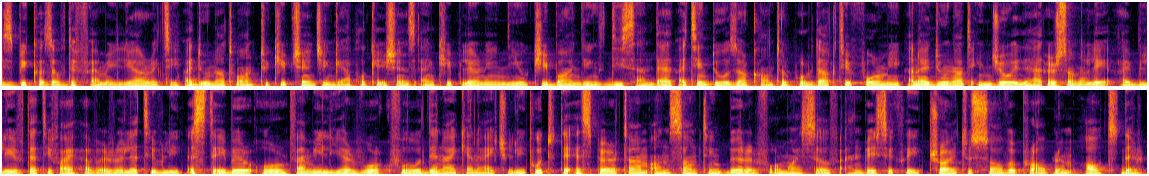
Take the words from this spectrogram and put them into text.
is because of the familiarity. I do not want to keep changing applications and keep learning new key bindings, this and that. I think those are counterproductive for me and I do not enjoy that. Personally, I believe that if I have a relatively stable or familiar workflow, then I can actually put the spare time on something better for myself and basically try to solve a problem out there.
